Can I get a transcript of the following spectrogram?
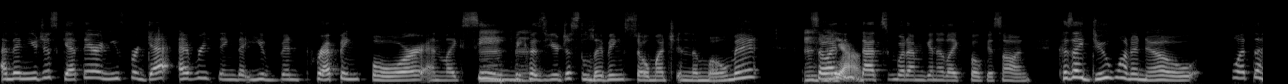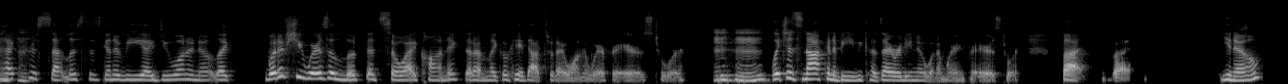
And then you just get there and you forget everything that you've been prepping for and like seeing Mhm. because you're just living so much in the moment. So I Mhm. Yeah. think that's what I'm going to like focus on because I do want to know what the heck Mhm. her set list is going to be. I do want to know like what if she wears a look that's so iconic that I'm like, okay, that's what I want to wear for Eras Tour, Mhm. which it's not going to be because I already know what I'm wearing for Eras Tour. But But you know,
